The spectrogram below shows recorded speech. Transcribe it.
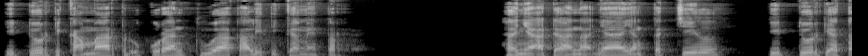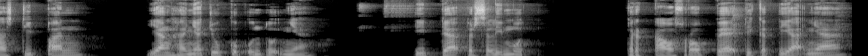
tidur di kamar berukuran 2 kali 3 meter. Hanya ada anaknya yang kecil tidur di atas dipan yang hanya cukup untuknya. Tidak berselimut, berkaos robek di ketiaknya,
